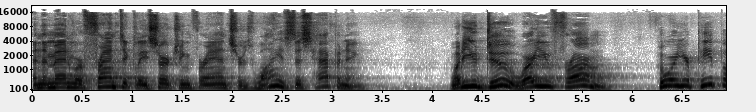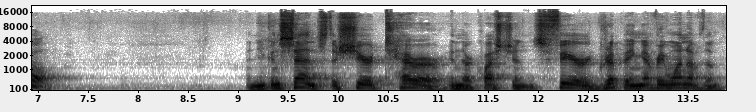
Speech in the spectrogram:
And the men were frantically searching for answers. Why is this happening? What do you do? Where are you from? Who are your people? And you can sense the sheer terror in their questions, fear gripping every one of them.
